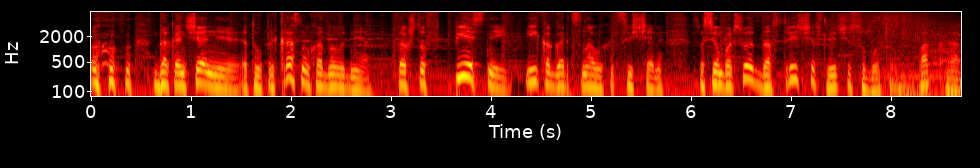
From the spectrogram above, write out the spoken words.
до окончания этого прекрасного выходного дня. Так что в песней и, как говорится, на выход с вещами. Спасибо большое. До встречи в следующую субботу. Пока.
